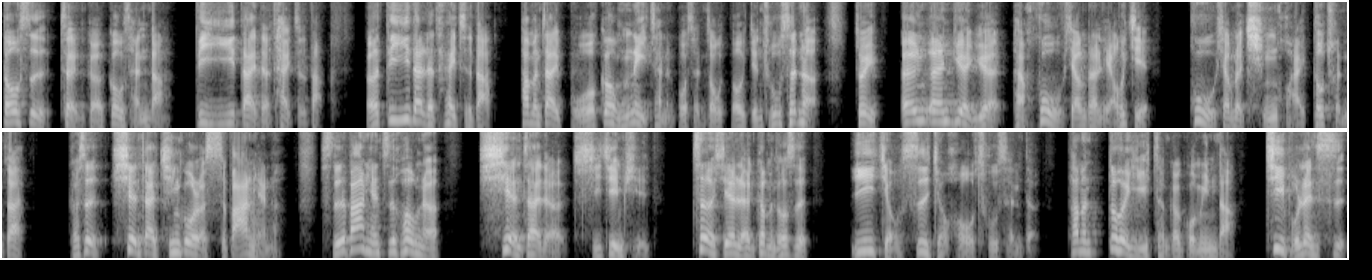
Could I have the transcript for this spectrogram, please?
都是整个共产党第一代的太子党，而第一代的太子党，他们在国共内战的过程中都已经出生了，所以恩恩怨怨和互相的了解、互相的情怀都存在。可是现在经过了十八年了，十八年之后呢？现在的习近平，这些人根本都是一九四九后出生的，他们对于整个国民党既不认识。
